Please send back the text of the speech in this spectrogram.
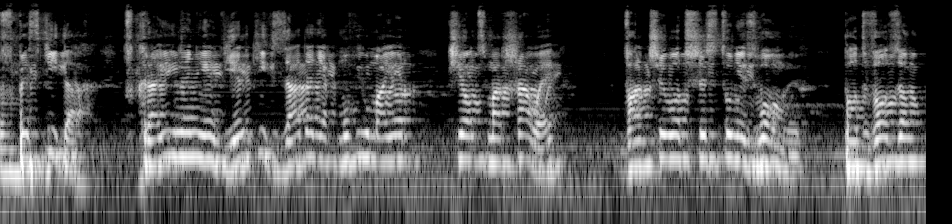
W Beskidach, w krainie wielkich zadań, jak mówił major ksiądz marszałek, walczyło 300 niezłomnych pod wodzą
